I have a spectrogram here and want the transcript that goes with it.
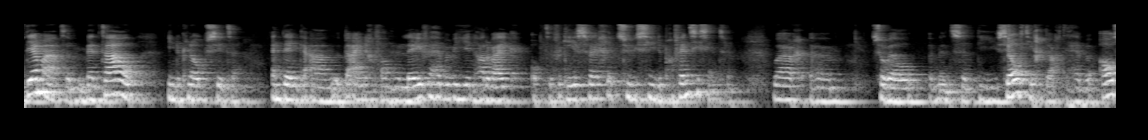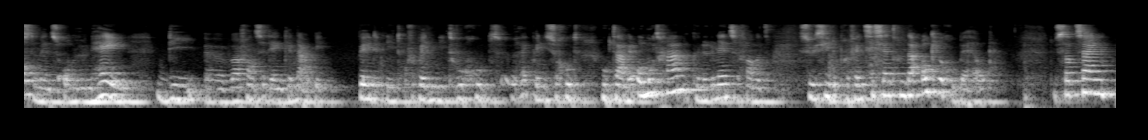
dermate mentaal in de knoop zitten en denken aan het beëindigen van hun leven, hebben we hier in Harderwijk op de verkeersweg het suïcidepreventiecentrum. Waar ehm, zowel mensen die zelf die gedachten hebben, als de mensen om hun heen, die, eh, waarvan ze denken, nou ik weet het niet, of ik weet niet hoe goed, eh, ik weet niet zo goed hoe ik daarmee om moet gaan, kunnen de mensen van het suïcidepreventiecentrum daar ook heel goed bij helpen. Dus dat zijn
